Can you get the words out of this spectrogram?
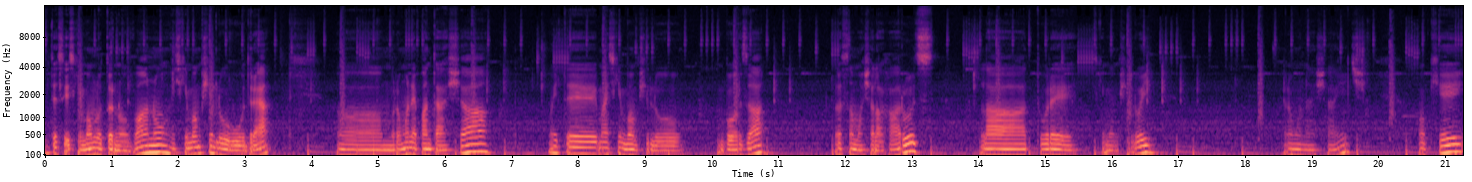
Uite să-i schimbăm lui Târnovanu, îi schimbăm și lui Udrea. Uh, rămâne pantea așa. Uite, mai schimbăm și lui Borza. Lăsăm așa la Harus. La Ture schimbăm și lui. Rămâne așa aici. Ok.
